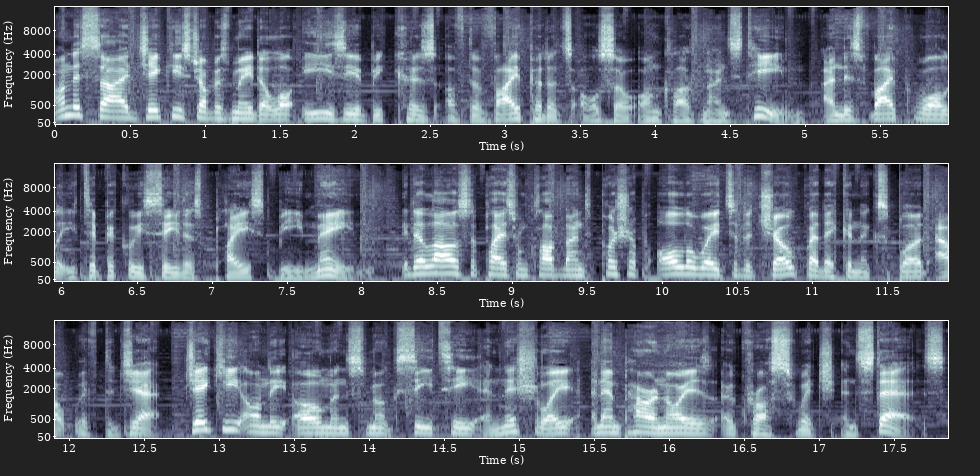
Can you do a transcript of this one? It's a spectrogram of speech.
On this side, Jakee's job is made a lot easier because of the Viper that's also on Cloud9's team, and this Viper wall that you typically see that's placed B main. It allows the players from Cloud9 to push up all the way to the choke where they can explode out with the Jett. Jakee on the Omen smokes CT initially, and then paranoias across switch and stairs,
